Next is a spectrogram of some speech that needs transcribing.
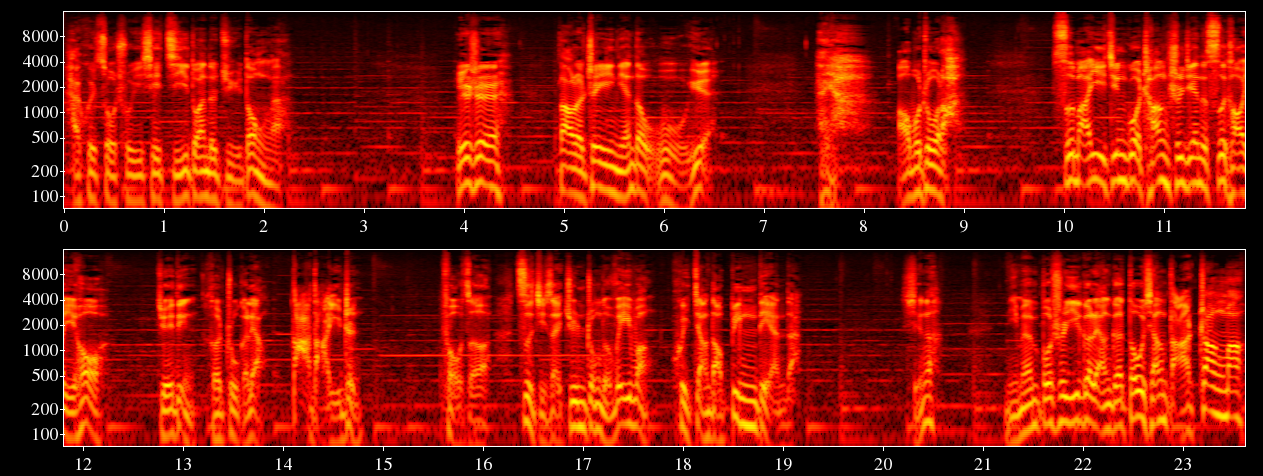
还会做出一些极端的举动啊。于是。到了这一年的五月，哎呀，熬不住了。司马懿经过长时间的思考以后，决定和诸葛亮大打一阵，否则自己在军中的威望会降到冰点的。行啊，你们不是一个两个都想打仗吗？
